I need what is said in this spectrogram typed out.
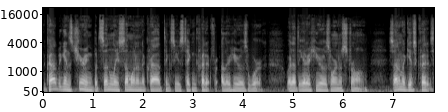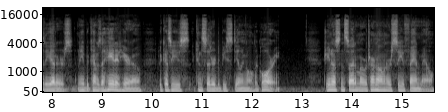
The crowd begins cheering, but suddenly someone in the crowd thinks he is taking credit for other heroes' work or that the other heroes weren't as strong. Saitama gives credit to the others, and he becomes a hated hero because he's considered to be stealing all the glory. Genos and Saitama return home and receive fan mail.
